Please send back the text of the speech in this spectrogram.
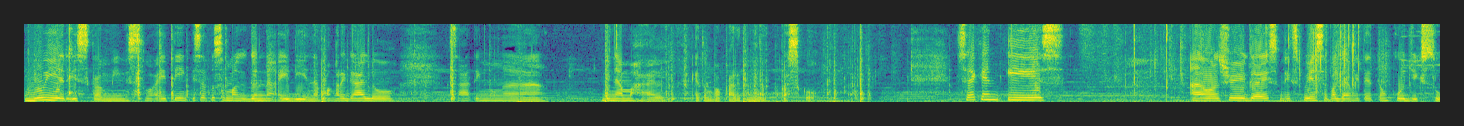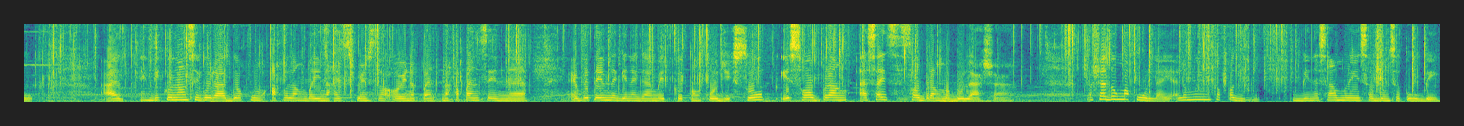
New Year is coming. So, I think isa to sa magagandang idea na pangregalo sa ating mga minamahal itong paparating na Pasko. Second is, I will show you guys my experience sa paggamit itong Kojic soup. At hindi ko lang sigurado kung ako lang ba yung naka-experience na or napa, nakapansin na every time na ginagamit ko itong Kojic soup is sobrang, aside sa sobrang mabula siya, masyadong makulay. Alam mo yung kapag binasa mo yung sabon sa tubig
